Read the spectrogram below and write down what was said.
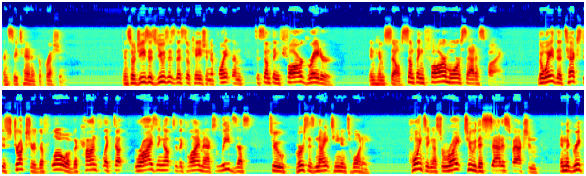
and satanic oppression. And so Jesus uses this occasion to point them to something far greater in himself, something far more satisfying. The way the text is structured, the flow of the conflict up, rising up to the climax, leads us to verses 19 and 20, pointing us right to this satisfaction. In the Greek,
